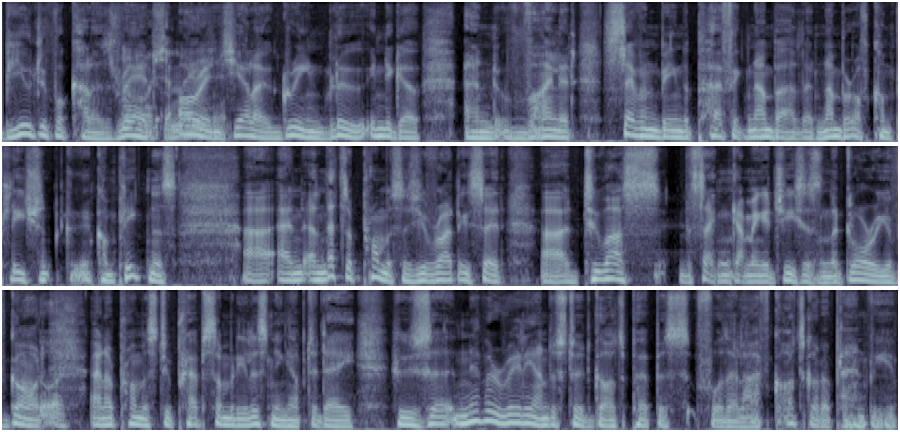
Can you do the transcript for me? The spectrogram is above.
beautiful colors red, Oh, orange, yellow, green, blue, indigo, and violet. Seven being the perfect number, the number of completion, completeness. Uh, and, and that's a promise, as you rightly said, uh, to us, the second coming of Jesus and the glory of God. course. And a promise to perhaps somebody listening up today who's uh, never really understood God's purpose for their life. God's got a plan for you.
